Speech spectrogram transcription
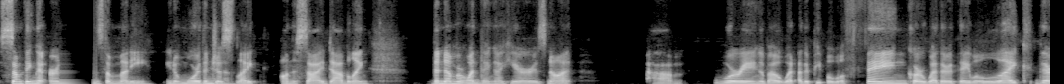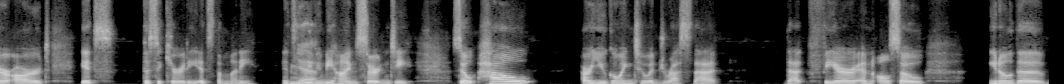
something that earns them money, you know, more than yeah. just like on the side dabbling. The number one thing I hear is not um, worrying about what other people will think or whether they will like their art. It's the security, it's the money, it's yeah. leaving behind certainty. So, how are you going to address that? that fear and also you know the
